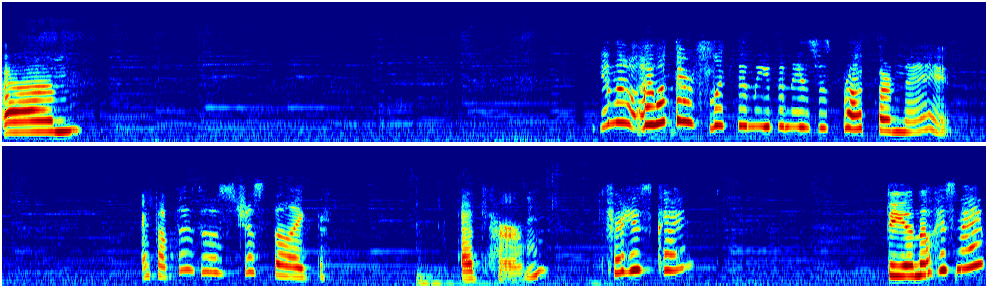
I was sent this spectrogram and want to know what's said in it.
Um You know, If Licton even is his proper name. I thought this was just like a term for his kind. Do you know his name?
